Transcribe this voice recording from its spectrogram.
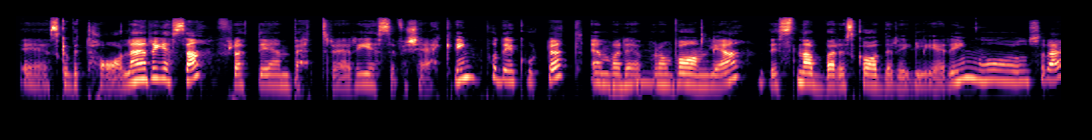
eh, ska betala en resa för att det är en bättre reseförsäkring på det kortet än vad det är på Mm. de vanliga. Det är snabbare skadereglering och sådär.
